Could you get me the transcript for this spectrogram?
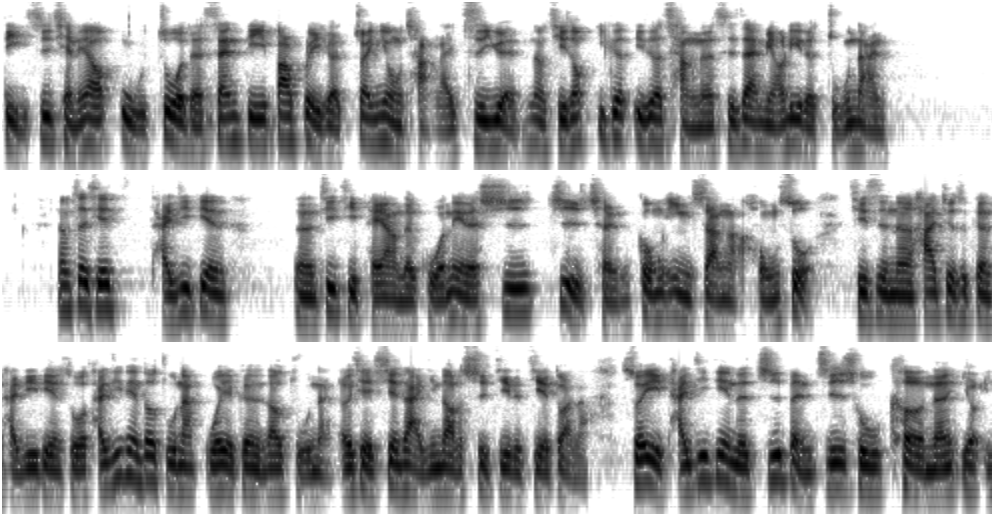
底之前呢，要五座的三 D Fabric 专用厂来支援，那其中一个一个厂呢是在苗栗的竹南。那么这些台积电呃积极培养的国内的湿制成供应商啊，宏硕其实呢，他就是跟台积电说，台积电都竹南，我也跟着到竹南，而且现在已经到了试机的阶段了，所以台积电的资本支出可能有一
